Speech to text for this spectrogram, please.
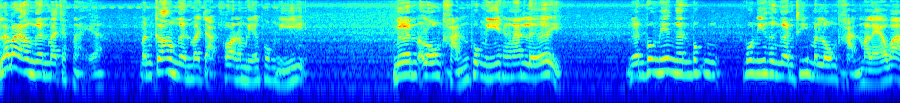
แล้วมันเอาเงินมาจากไหนอะ มันก็เอาเงินมาจากพ่อน้ำเลี้ยงพวกนี้ เงินลงขันพวกนี้ทั้งนั้นเลย เงินพวกนี้เงินพวกพวกนี้คือเงินที่มันลงขันมาแล้วว่า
